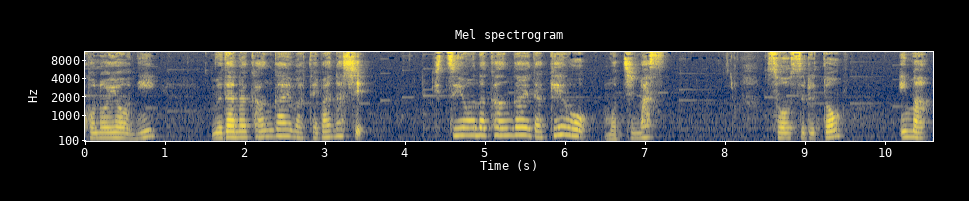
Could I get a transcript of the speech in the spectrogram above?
このように無駄な考えは手放し必要な考えだけを持ちます。そうすると今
